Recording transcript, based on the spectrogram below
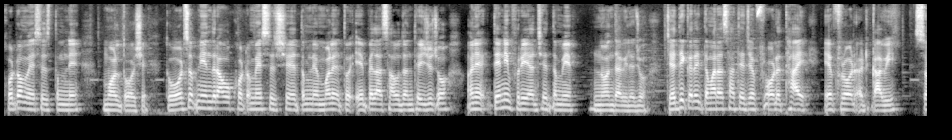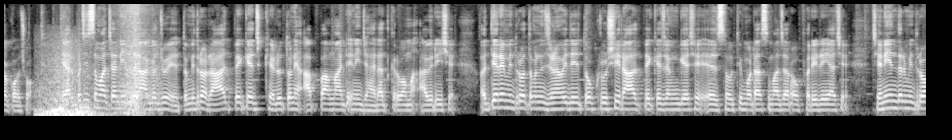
ખોટો મેસેજ તમને મળતો હશે. તો વોટ્સઅપની અંદર આવો ખોટો મેસેજ છે, તમને મળે તો એ પહેલાં સાવધાન થઈ જજો અને તેની ફરિયાદ છે તમે નોંધાવી લેજો. જેથી કરી તમારા સાથે જે ફ્રોડ થાય, એ ફ્રોડ અટકાવી શકો છો. ત્યાર પછી સમાચારની અંદર આગળ જોઈએ તો મિત્રો રાહત પેકેજ ખેડૂતોને આપવા માટેની જાહેરાત કરવામાં આવી રહી છે. અત્યારે મિત્રો તમને જણાવી દઈએ તો કૃષિ રાહત પેકેજ અંગે છે એ સૌથી મોટા સમાચારો ફરી રહ્યા છે. જેની અંદર મિત્રો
